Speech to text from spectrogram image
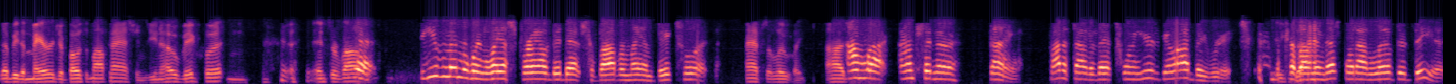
that'd be the marriage of both of my passions, you know, Bigfoot and and survival. Yeah, do you remember when Les Stroud did that Survivorman Bigfoot? Absolutely. I, I'm like, I'm sitting there, dang. If I'd have thought of that 20 years ago, I'd be rich because exactly. I mean that's what I love to did.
